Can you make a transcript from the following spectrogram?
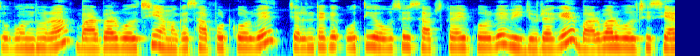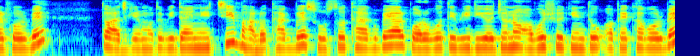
তো বন্ধুরা, বারবার বলছি আমাকে সাপোর্ট করবে চ্যানেলটাকে অতি অবশ্যই সাবস্ক্রাইব করবে, ভিডিওটাকে বারবার বলছি শেয়ার করবে। তো আজকের মতো বিদায় নিচ্ছি, ভালো থাকবে, সুস্থ থাকবে, আর পরবর্তী ভিডিওর জন্য অবশ্যই কিন্তু অপেক্ষা করবে।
